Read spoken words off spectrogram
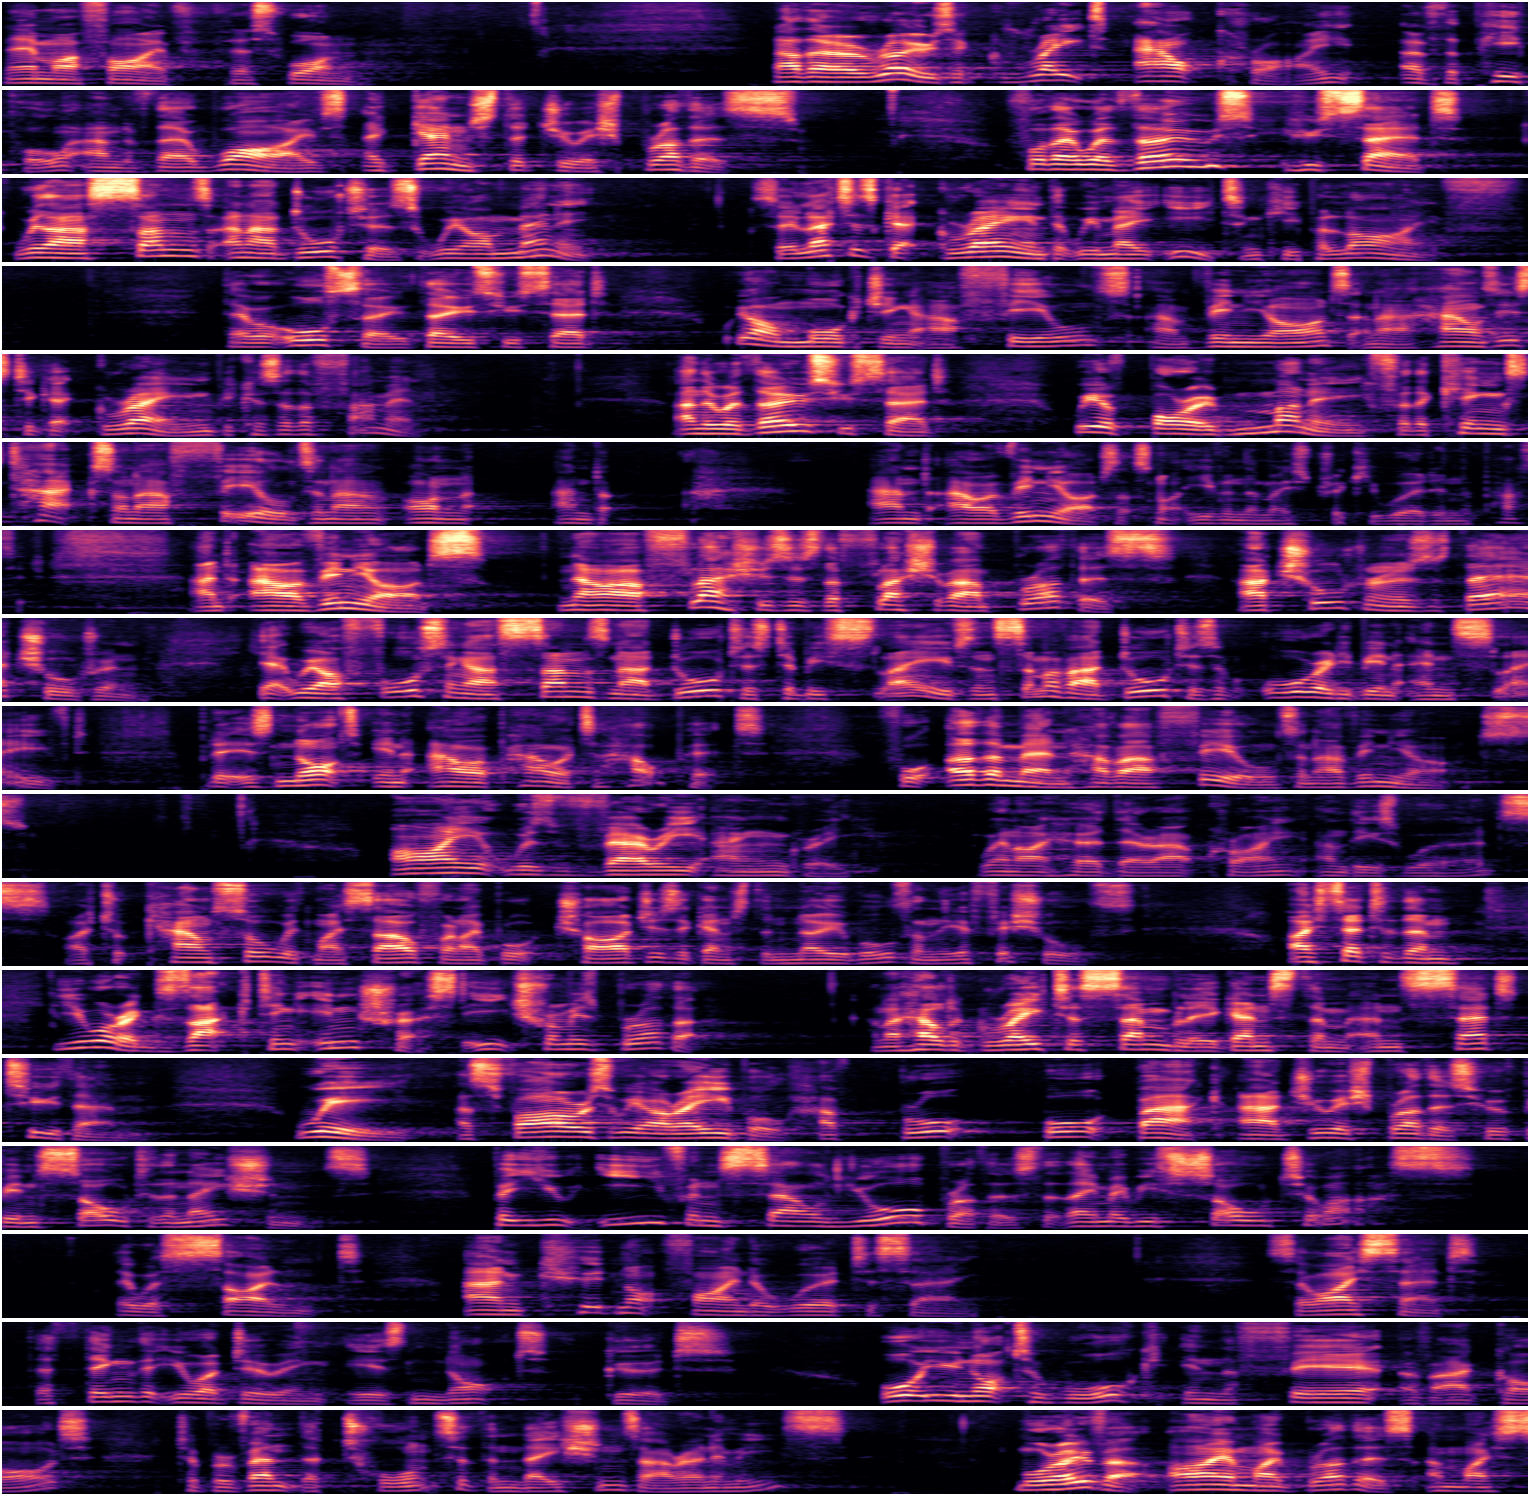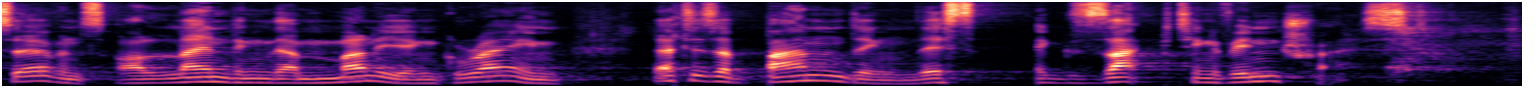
Nehemiah 5, verse 1. Now there arose a great outcry of the people and of their wives against the Jewish brothers. For there were those who said, With our sons and our daughters we are many, so let us get grain that we may eat and keep alive. There were also those who said, We are mortgaging our fields, our vineyards, and our houses to get grain because of the famine. And there were those who said, We have borrowed money for the king's tax on our fields and, our, on, and, and our vineyards. That's not even the most tricky word in the passage. And our vineyards. Now our flesh is as the flesh of our brothers, our children as their children. Yet we are forcing our sons and our daughters to be slaves, and some of our daughters have already been enslaved. But it is not in our power to help it, for other men have our fields and our vineyards. I was very angry when I heard their outcry and these words. I took counsel with myself when I brought charges against the nobles and the officials. I said to them, You are exacting interest, each from his brother. And I held a great assembly against them and said to them, We, as far as we are able, have brought, bought back our Jewish brothers who have been sold to the nations. But you even sell your brothers that they may be sold to us. They were silent and could not find a word to say. So I said, The thing that you are doing is not good. Ought you not to walk in the fear of our God to prevent the taunts of the nations, our enemies? Moreover, I and my brothers and my servants are lending them money and grain. Let us abandon this exacting of interest.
